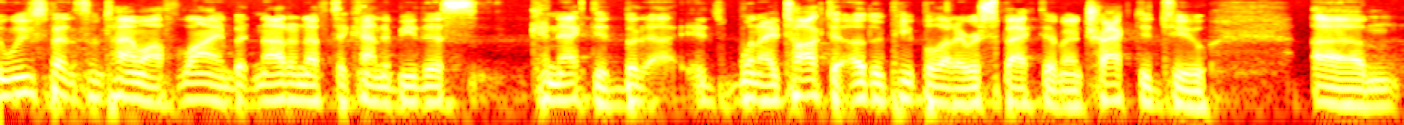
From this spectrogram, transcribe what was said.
we've spent some time offline, but not enough to kind of be this connected. But uh, it's when I talk to other people that I respect and I'm attracted to, um,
